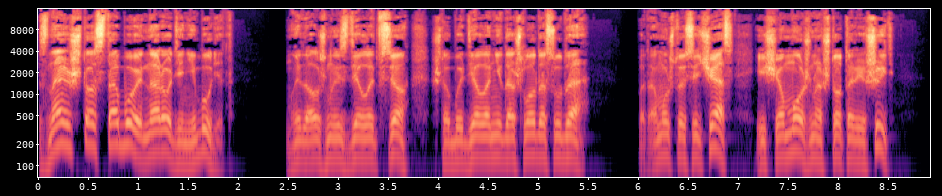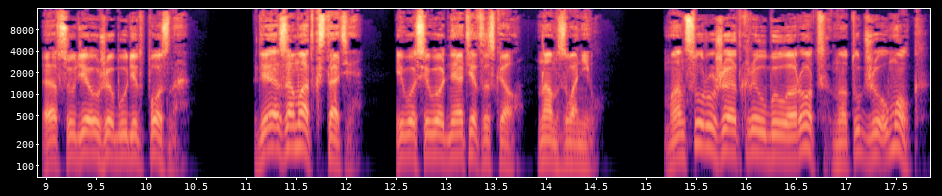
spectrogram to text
Знаешь, что с тобой на родине будет? Мы должны сделать все, чтобы дело не дошло до суда, потому что сейчас еще можно что-то решить, а в суде уже будет поздно. Где Азамат, кстати? Его сегодня отец искал, нам звонил. Мансур уже открыл было рот, но тут же умолк.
